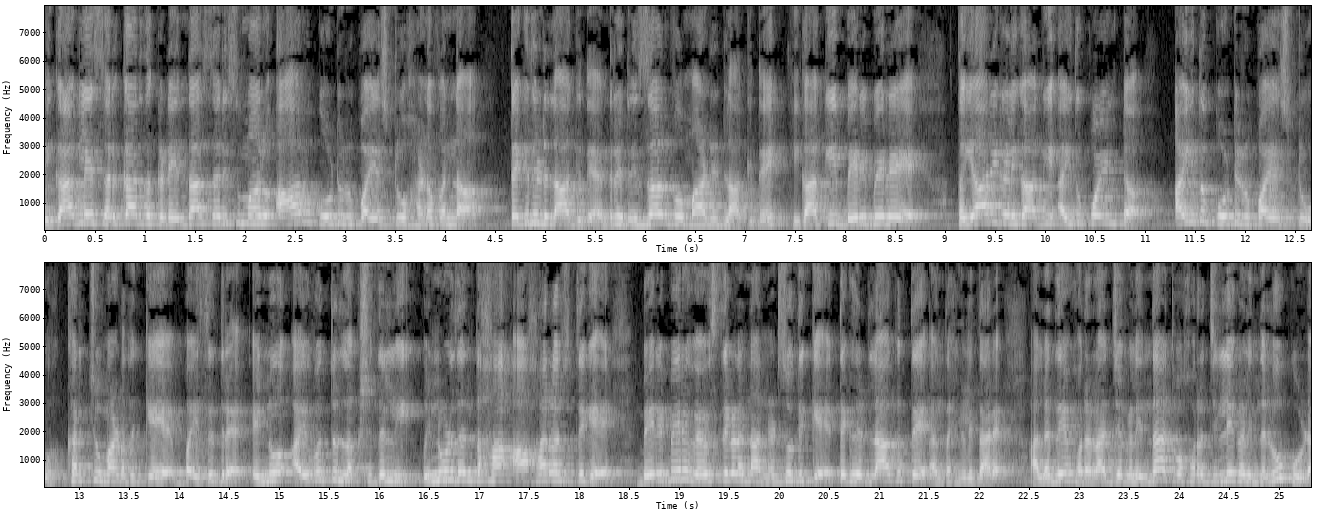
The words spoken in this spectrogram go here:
ಈಗಾಗಲೇ ಸರ್ಕಾರದ ಕಡೆಯಿಂದ ಸರಿಸುಮಾರು ಆರು ಕೋಟಿ ರೂಪಾಯಿಯಷ್ಟು ಹಣವನ್ನ ತೆಗೆದಿಡಲಾಗಿದೆ. ಅಂದ್ರೆ ರಿಸರ್ವ್ ಮಾಡಿಡಲಾಗಿದೆ. ಹೀಗಾಗಿ ಬೇರೆ ಬೇರೆ ತಯಾರಿಗಳಿಗಾಗಿ ಐದು ಪಾಯಿಂಟ್ ಐದು ಕೋಟಿ ರೂಪಾಯಿಯಷ್ಟು ಖರ್ಚು ಮಾಡೋದಕ್ಕೆ ಬಯಸಿದ್ರೆ ಇನ್ನು ಐವತ್ತು ಲಕ್ಷದಲ್ಲಿ ಇನ್ನುಳಿದಂತಹ ಆಹಾರ ಜೊತೆಗೆ ಬೇರೆ ಬೇರೆ ವ್ಯವಸ್ಥೆಗಳನ್ನ ನಡೆಸೋದಕ್ಕೆ ತೆಗೆದಿಡಲಾಗುತ್ತೆ ಅಂತ ಹೇಳಿದ್ದಾರೆ. ಅಲ್ಲದೆ ಹೊರ ರಾಜ್ಯಗಳಿಂದ ಅಥವಾ ಹೊರ ಜಿಲ್ಲೆಗಳಿಂದಲೂ ಕೂಡ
